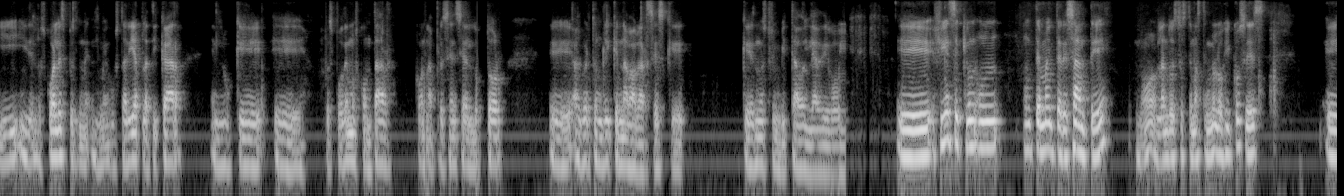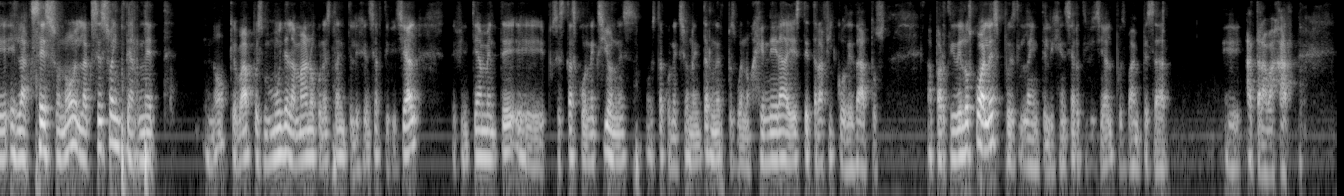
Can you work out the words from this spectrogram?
Y, de los cuales pues me, gustaría platicar en lo que pues podemos contar con la presencia del doctor Alberto Enrique Navagarcés, que, que es nuestro invitado el día de hoy. Eh, fíjense que un, tema interesante, ¿no? hablando de estos temas tecnológicos, es eh, el acceso, ¿no? El acceso a Internet, ¿no? Que va pues muy de la mano con esta inteligencia artificial. definitivamente pues estas conexiones o esta conexión a Internet, pues bueno, genera este tráfico de datos a partir de los cuales pues la inteligencia artificial pues va a empezar a trabajar.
